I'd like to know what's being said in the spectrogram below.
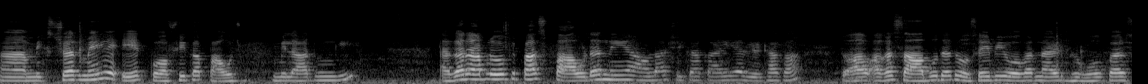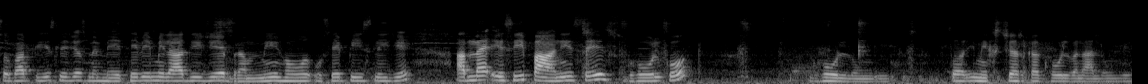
मिक्सचर में ये एक कॉफ़ी का पाउच मिला दूँगी। अगर आप लोगों के पास पाउडर नहीं है आंवला शिकाकाई या रीठा का तो आप अगर साबुत है तो उसे भी ओवरनाइट भिगो कर सुबह पीस लीजिए, उसमें मेथी भी मिला दीजिए, ब्रह्मी हो, उसे पीस लीजिए। अब मैं इसी पानी से इस घोल को घोल लूँगी। सॉरी मिक्सचर का घोल बना लूँगी।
